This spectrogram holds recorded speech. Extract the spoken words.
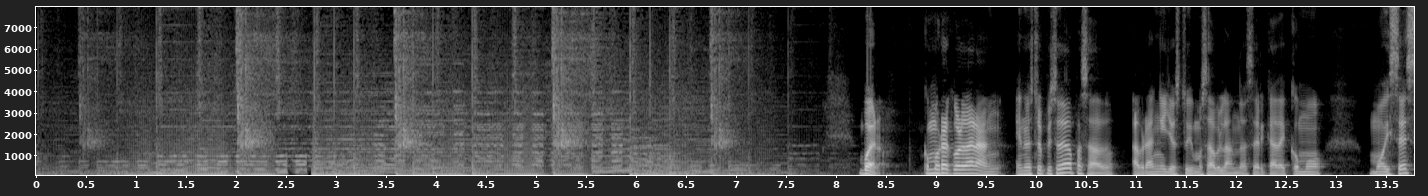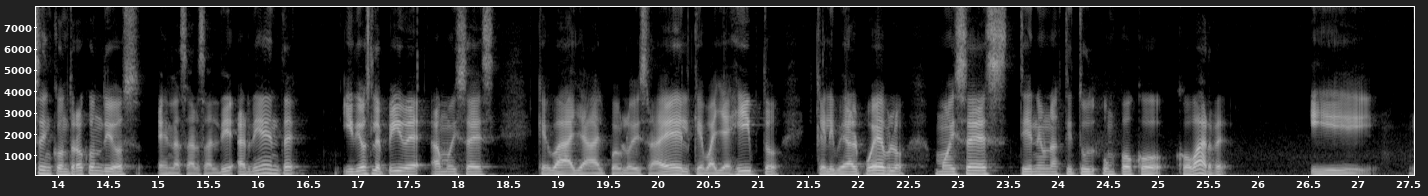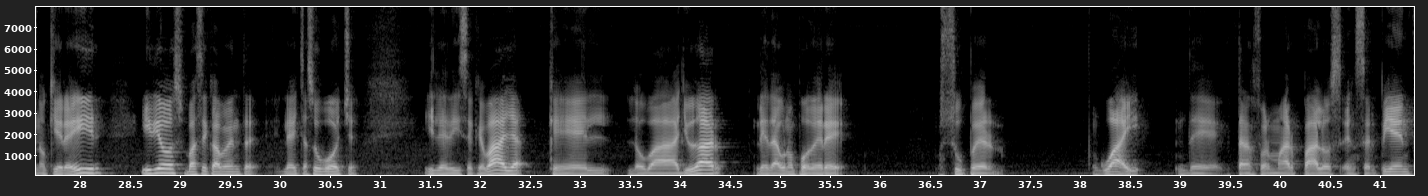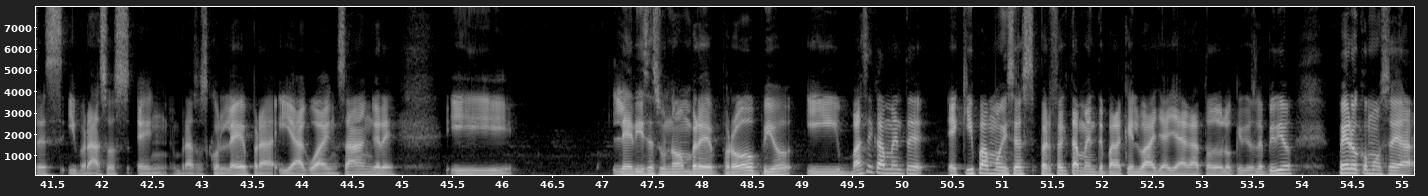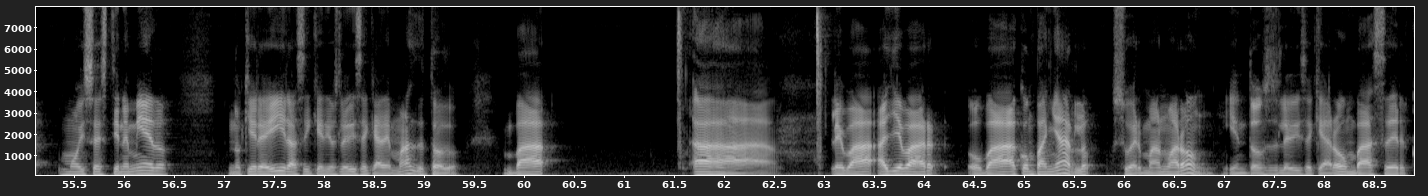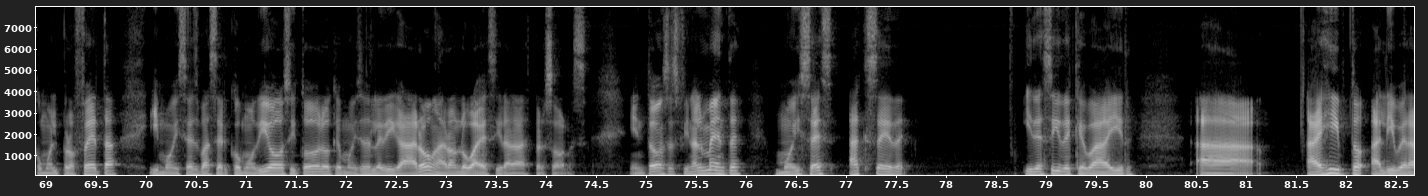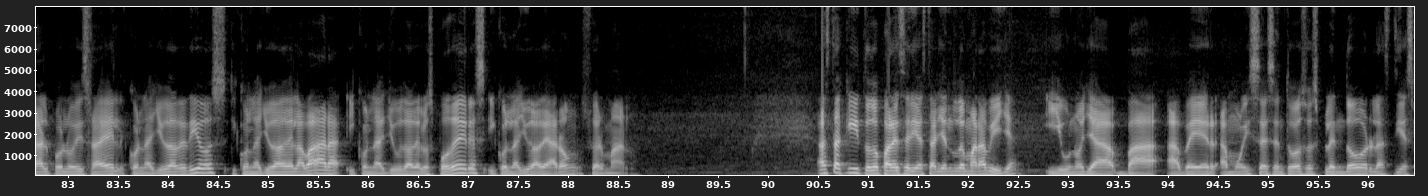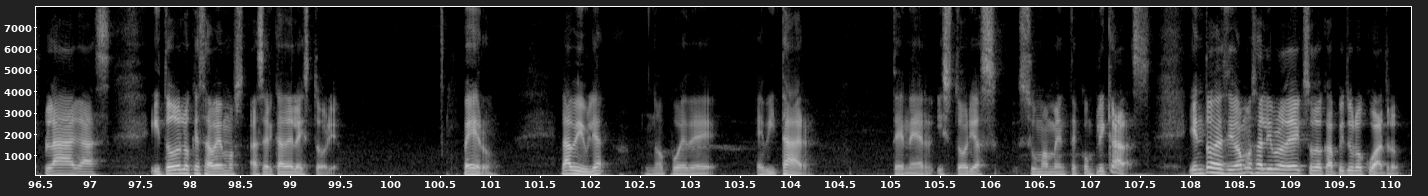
Bueno, como recordarán, en nuestro episodio pasado, Abraham y yo estuvimos hablando acerca de cómo Moisés se encontró con Dios en la zarza ardiente y Dios le pide a Moisés que vaya al pueblo de Israel, que vaya a Egipto, que libere al pueblo. Moisés tiene una actitud un poco cobarde y no quiere ir. Y Dios básicamente le echa su boche y le dice que vaya, que él lo va a ayudar, le da unos poderes súper guay de transformar palos en serpientes y brazos en brazos con lepra y agua en sangre. Y le dice su nombre propio y básicamente equipa a Moisés perfectamente para que él vaya y haga todo lo que Dios le pidió, pero como sea, Moisés tiene miedo, no quiere ir, así que Dios le dice que además de todo va a le va a llevar o va a acompañarlo su hermano Aarón. Y entonces le dice que Aarón va a ser como el profeta y Moisés va a ser como Dios y todo lo que Moisés le diga a Aarón, Aarón lo va a decir a las personas. Entonces finalmente Moisés accede y decide que va a ir a, a Egipto a liberar al pueblo de Israel con la ayuda de Dios y con la ayuda de la vara y con la ayuda de los poderes y con la ayuda de Aarón, su hermano. Hasta aquí todo parecería estar yendo de maravilla y uno ya va a ver a Moisés en todo su esplendor, las diez plagas y todo lo que sabemos acerca de la historia. Pero la Biblia no puede evitar tener historias sumamente complicadas. Y entonces si vamos al libro de Éxodo capítulo 4,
